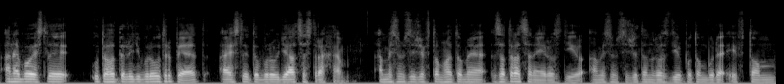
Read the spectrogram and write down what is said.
anebo jestli u toho ty lidi budou trpět a jestli to budou dělat se strachem. A myslím si, že v tomhle je zatracený rozdíl a myslím si, že ten rozdíl potom bude i v tom, uh,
